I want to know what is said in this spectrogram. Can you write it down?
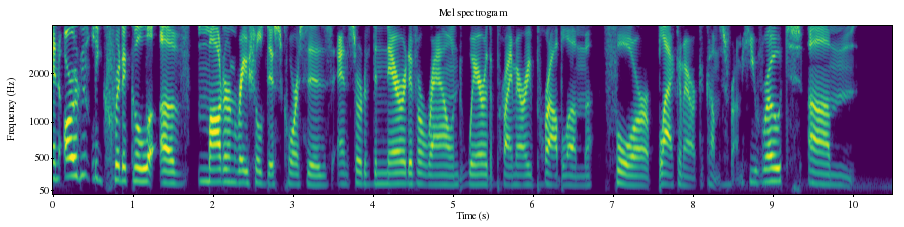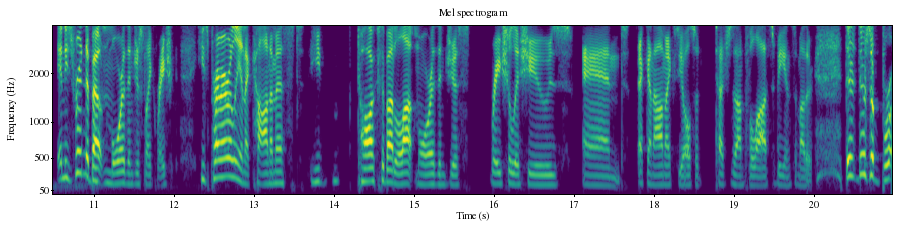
and ardently critical of modern racial discourses and sort of the narrative around where the primary problem for black America comes from. He wrote um and he's written about more than just like racial he's primarily an economist. He talks about a lot more than just racial issues and economics. He also touches on philosophy and some other. There, there's a bro-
